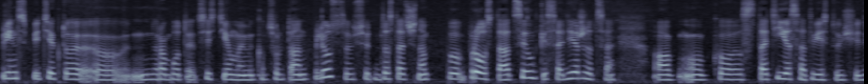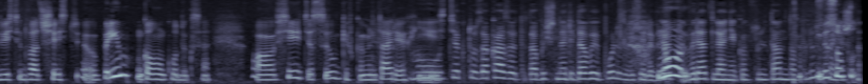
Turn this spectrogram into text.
В принципе, те, кто э, работает с системами Консультант Плюс, все это достаточно просто. Отсылки содержатся а, к статье, соответствующей 226 прим Уголовного кодекса. А, Все эти ссылки в комментариях Ну, есть. те, кто заказывает, это обычно рядовые пользователи. Вряд, Ну, вряд ли они консультантам плюс, Безусловно, э,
